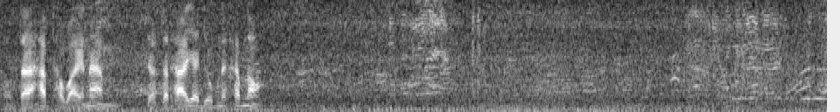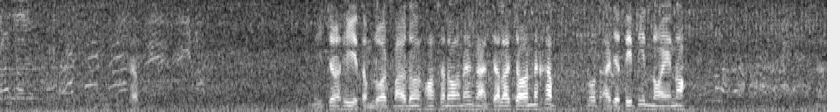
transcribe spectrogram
หลวง ตาครับถวายน้ำจากสถาญาติโยมนะครับเนาะครับมีเจ้าหน้าที่ตำรวจมาโดยความสะดวกในการจราจรนะครับ รถอาจจะติดนิดหน่อยเนาะอ่า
